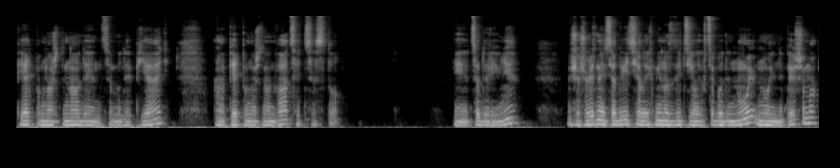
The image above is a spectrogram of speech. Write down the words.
5 помножити на 1 це буде 5. А 5 помножити на 20 це 100. І це дорівнює. Ну що ж, різниця 2 мінус 2 це буде 0. 0 не пишемо.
